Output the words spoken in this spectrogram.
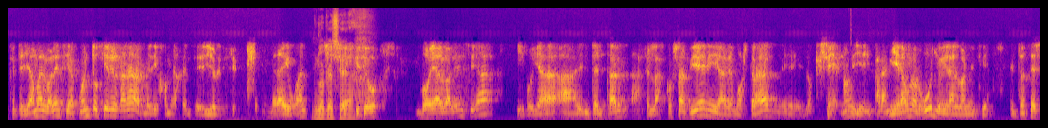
que te llama el Valencia, ¿cuánto quieres ganar? Me dijo mi agente. Y yo le dije, pues, me da igual. Lo que sea. yo voy al Valencia y voy a, intentar hacer las cosas bien y a demostrar eh, lo que sea, ¿no? Y para mí era un orgullo ir al Valencia. Entonces,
